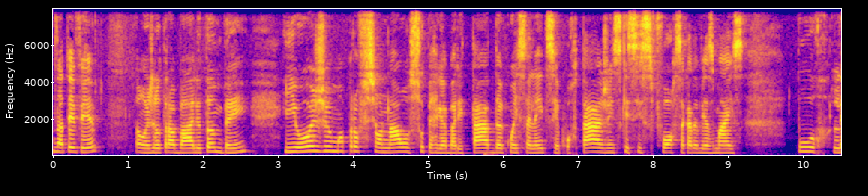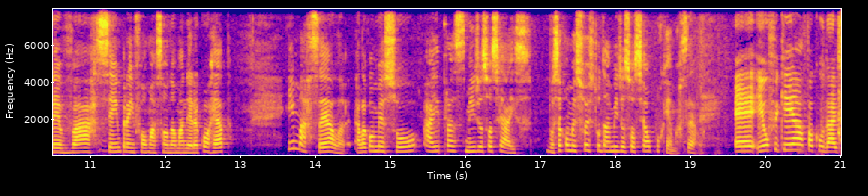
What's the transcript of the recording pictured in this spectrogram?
na TV, onde eu trabalho também, e hoje uma profissional super gabaritada, com excelentes reportagens, que se esforça cada vez mais por levar sempre a informação da maneira correta. E Marcela, ela começou a ir para as mídias sociais. Você começou a estudar mídia social por quê, Marcela? É, eu fiquei a faculdade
